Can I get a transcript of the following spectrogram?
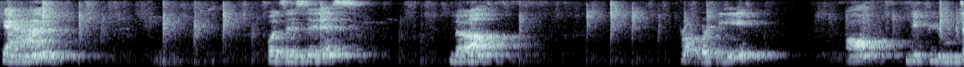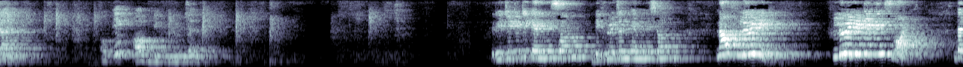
can possesses the property of diffusion okay of diffusion Rigidity can be shown, diffusion can be shown. Now fluidity means what? The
